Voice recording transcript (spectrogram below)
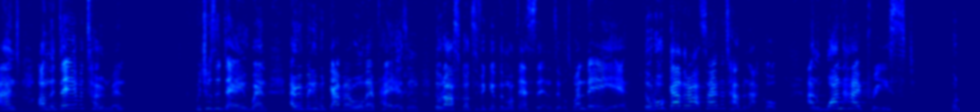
And on the Day of Atonement, which was a day when everybody would gather all their prayers and they would ask God to forgive them of their sins. It was one day a year. They would all gather outside the tabernacle, and one high priest would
